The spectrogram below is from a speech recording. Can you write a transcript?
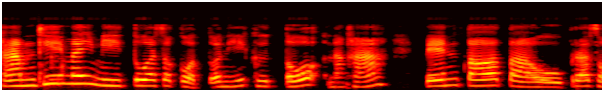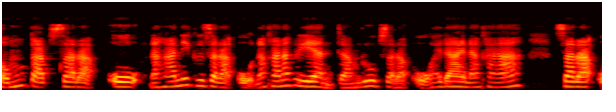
คำที่ไม่มีตัวสะกดตัวนี้คือโต๊ะนะคะ เป็นตอเต่าผสมกับสระโอนะคะ นี่คือสระโอนะคะ นักเรียนจำรูปสระโอให้ได้นะคะ สระโอ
